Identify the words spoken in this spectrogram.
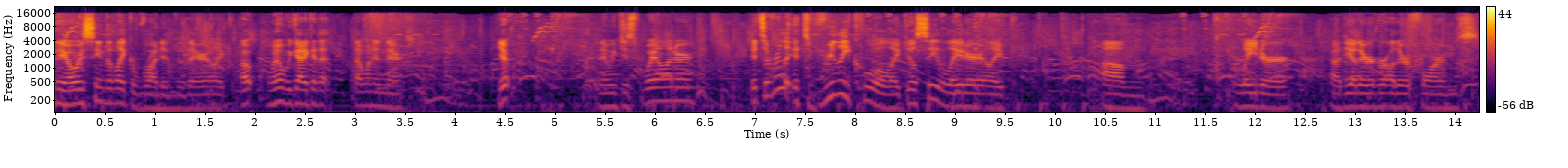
They always seem to like run into there, like, oh, well, we gotta get that, that one in there. Yep. And we just wail on her. It's a really, it's really cool. Like you'll see later, like, um, later, uh, the other, her other forms.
